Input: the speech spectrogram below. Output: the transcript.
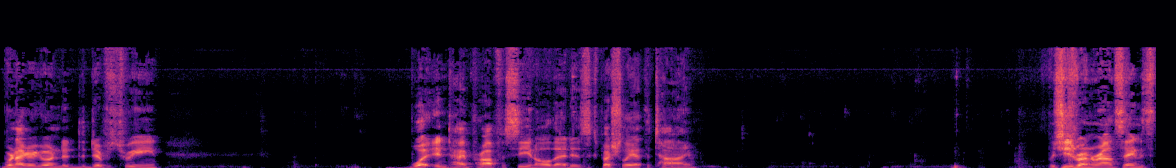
we're not going to go into the difference between what end time prophecy and all that is, especially at the time. But she's running around saying it's,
